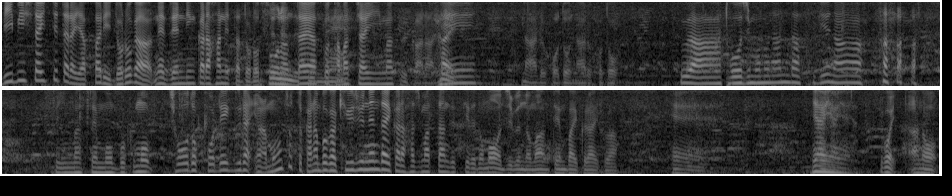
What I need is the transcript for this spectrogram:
BB 下行ってたらやっぱり泥がね前輪から跳ねた泥って絶対あそこ溜まっちゃいますからね、はい。なるほどなるほど。うわー当時ものなんだ。すげえなすいません。もう僕もちょうどこれぐらいあもうちょっとかな？僕は90年代から始まったんですけれども自分のマウンテンバイクライフは、えー。いやいやいやすごい。あの、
